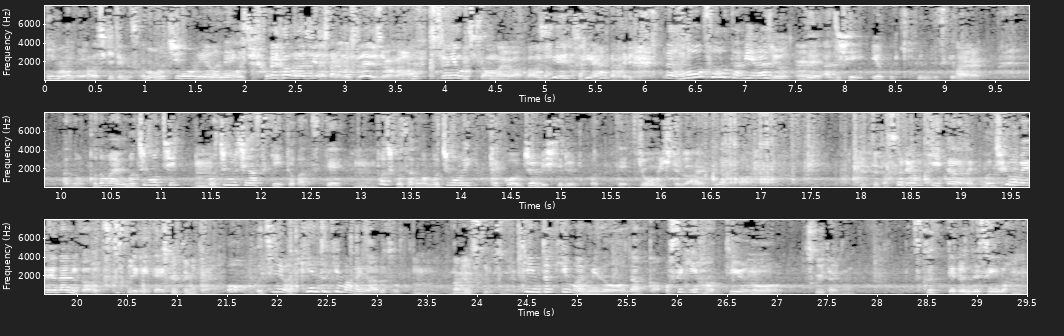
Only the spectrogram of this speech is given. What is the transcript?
今ね、話聞いてんですか？もち米をね。も、ちろんの話は誰もしないでしょうが、杉餅かお前は。なんだ？違う違う。妄想旅ラジオってうん。私よく聞くんですけど、はい。あの、この前、もちもち、うん。もちもちが好きとかっつって、うん。ポチコさんがもち米結構常備してるとかって、常備してるあれなんか、言ってた。それを聞いたらね、もち米で何かを作ってみたい。作ってみたい。お、うちには金時豆があるぞ。うん。何を作るつもり？金時豆のなんかお赤飯っていうのをうん。作りたいの？作ってるんです、今。うん。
